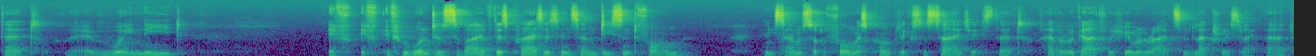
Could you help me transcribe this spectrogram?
that uh, we need, if, if, if we want to survive this crisis in some decent form, in some sort of form as complex societies that have a regard for human rights and luxuries like that.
